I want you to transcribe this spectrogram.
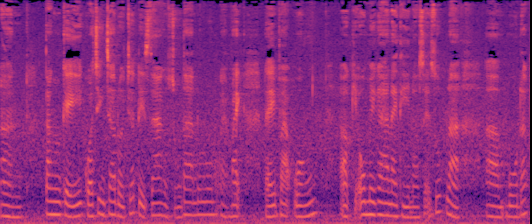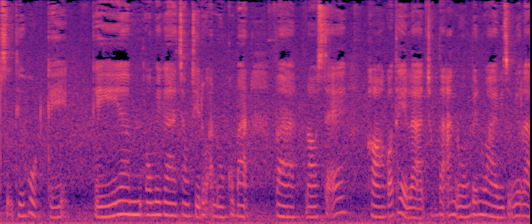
à, tăng cái quá trình trao đổi chất để da của chúng ta luôn luôn khỏe mạnh. Đấy và uống à, cái omega này thì nó sẽ giúp là à, bù đắp sự thiếu hụt cái cái um, omega trong chế độ ăn uống của bạn và nó sẽ có có thể là chúng ta ăn uống bên ngoài ví dụ như là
